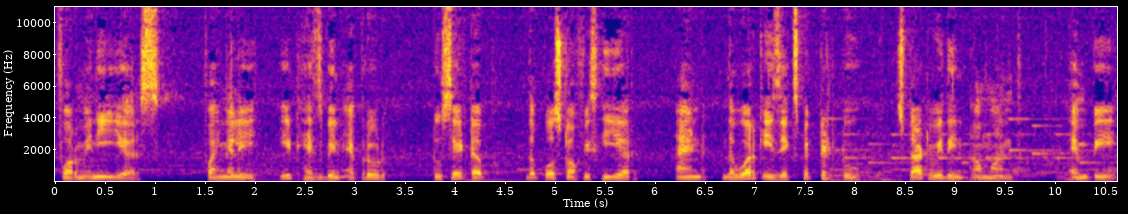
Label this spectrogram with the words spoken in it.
for many years. Finally, it has been approved to set up the post office here and the work is expected to start within a month. MP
